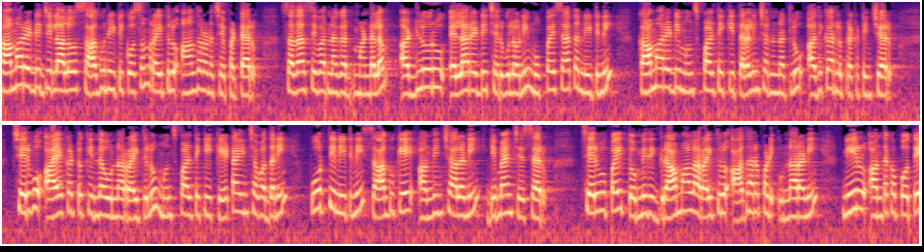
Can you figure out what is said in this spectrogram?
కామారెడ్డి జిల్లాలో సాగునీటి కోసం రైతులు ఆందోళన చేపట్టారు. సదాశివర్ నగర్ మండలం అడ్లూరు ఎల్లారెడ్డి చెరువులోని ముప్పై శాతం నీటిని కామారెడ్డి మున్సిపాలిటీకి తరలించనున్నట్లు అధికారులు ప్రకటించారు. చెరువు ఆయకట్టు కింద ఉన్న రైతులు మున్సిపాలిటీకి కేటాయించవద్దని పూర్తి నీటిని సాగుకే అందించాలని డిమాండ్ చేశారు. చెరువుపై తొమ్మిది గ్రామాల రైతులు ఆధారపడి ఉన్నారని నీరు అందకపోతే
